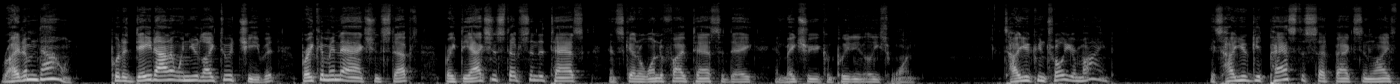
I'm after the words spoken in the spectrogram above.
write them down. Put a date on it when you'd like to achieve it. Break them into action steps. Break the action steps into tasks and schedule one to five tasks a day and make sure you're completing at least one. It's how you control your mind. It's how you get past the setbacks in life,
